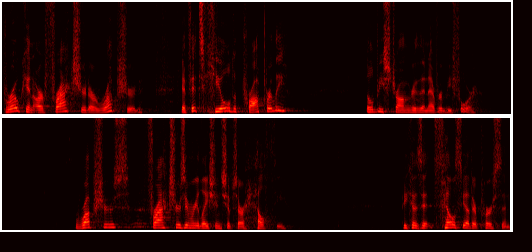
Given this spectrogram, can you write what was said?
broken or fractured or ruptured, if it's healed properly, it'll be stronger than ever before. Ruptures, fractures in relationships are healthy because it tells the other person,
